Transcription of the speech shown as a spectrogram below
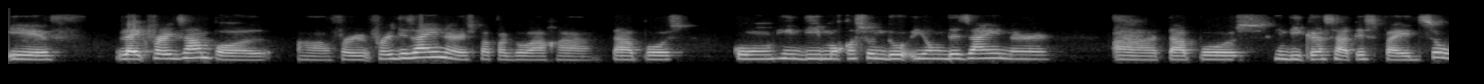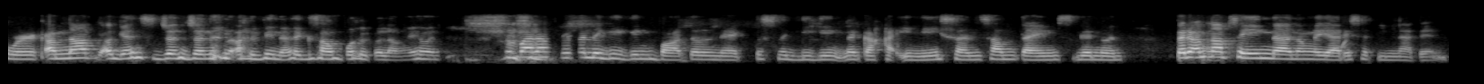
if, like, for example, uh, for, for designers, papagawa ka. Tapos, kung hindi mo kasundo yung designer, ah, tapos hindi ka satisfied sa work, I'm not against John John and Alvin, na example ko lang yun. So parang di pa nagiging bottleneck, tapos nagiging nagkakainisan sometimes, ganun. Pero I'm not saying na nangyayari sa team natin.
